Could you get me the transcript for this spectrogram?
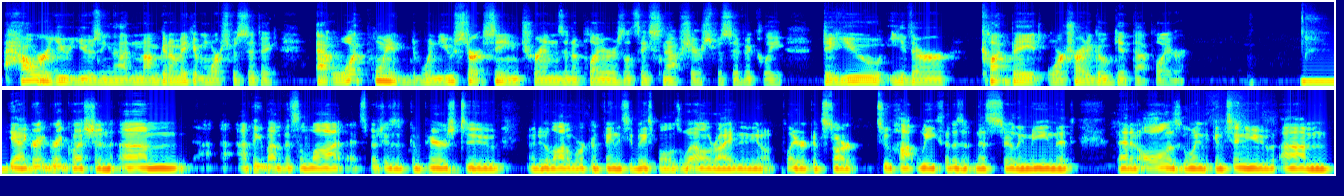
how are you using that? And I'm going to make it more specific. At what point when you start seeing trends in a player's let's say snap share specifically do you either cut bait or try to go get that player? Yeah great great question. Um, i think about this a lot especially as it compares to i do a lot of work in fantasy baseball as well right? And you know a player could start two hot weeks. That doesn't necessarily mean that that at all is going to continue. Um,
